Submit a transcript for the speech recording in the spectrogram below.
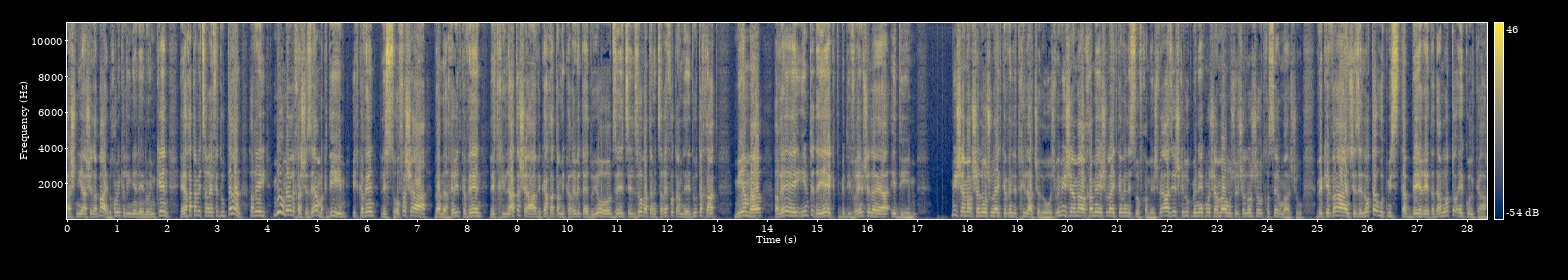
השנייה של הבאי. בכל מקרה לענייננו, אם כן, איך אתה מצרף עדותן? הרי מי אומר לך שזה המקדים התכוון לסוף השעה, והמאחר התכוון לתחילת השעה, וככה אתה מקרב את העדויות, זה אצל זו, ואתה מצרף אותם לעדות אחת. מי אמר? הרי אם תדייק בדבריהם של העדים, מי שאמר שלוש אולי התכוון לתחילת שלוש, ומי שאמר חמש אולי התכוון לסוף חמש, ואז יש חילוק ביניהם כמו שאמרנו של שלוש שעות חסר משהו, וכיוון שזה לא טעות מסתברת, אדם לא טועה כל כך,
